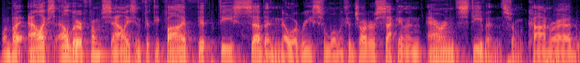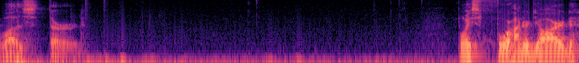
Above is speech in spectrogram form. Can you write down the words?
Won by Alex Elder from Sally's in 55 57. Noah Reese from Wilmington Charter second, and Aaron Stevens from Conrad was third. Boys 400 yard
